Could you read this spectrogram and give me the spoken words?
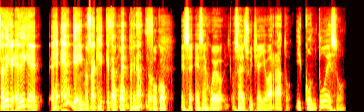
sea, es de que es, de que es Endgame. O sea, ¿qué, qué estamos Fuck up, esperando? fuck up. Ese, ese juego, o sea, el Switch ya lleva rato. Y con todo eso,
